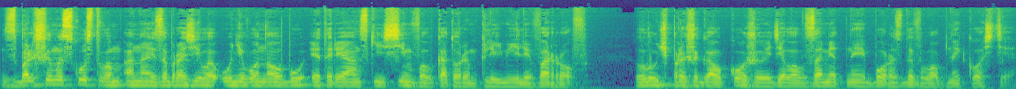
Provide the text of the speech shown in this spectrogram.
С большим искусством она изобразила у него на лбу этерианский символ, которым клеймили воров – Луч прожигал кожу и делал заметные борозды в лобной кости.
